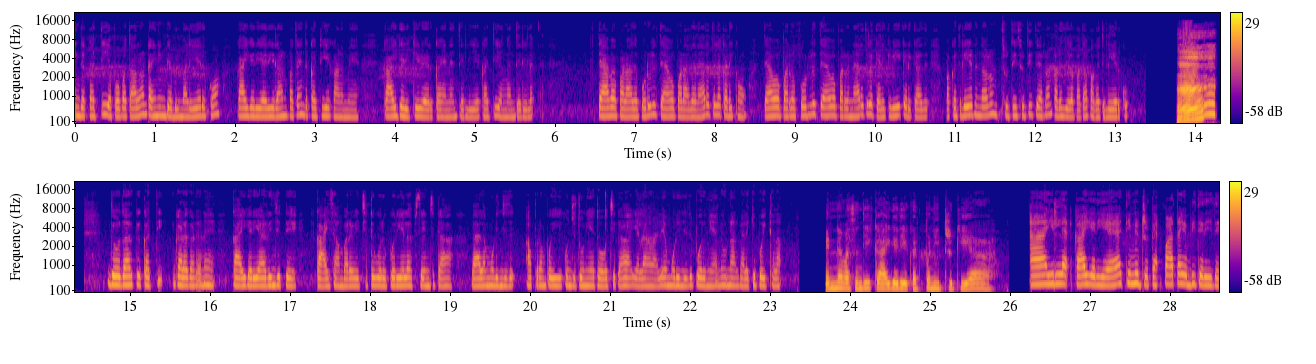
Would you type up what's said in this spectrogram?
இந்த கத்தி எப்போ பார்த்தாலும் டைனிங் டேபிள் மேலேயே இருக்கும். காய்கறி அறியலான்னு பார்த்தா இந்த கத்தியை காணுமே. காய்கறி கீழே இருக்கா என்னன்னு தெரியல கத்தி என்னன்னு தெரியல. தேவைப்படாத பொருள் தேவைப்படாத நேரத்தில் கிடைக்கும். தேவைப்படுற பொருள் தேவைப்படுற நேரத்தில் கிடைக்கவே கிடைக்காது. பக்கத்துலேயே இருந்தாலும் சுற்றி சுற்றி தேடுறோம் கடைசியில் பார்த்தா பக்கத்துலேயே இருக்கும். தோதாருக்கு கத்தி கடகடன்னு காய்கறி அரிஞ்சிட்டு காய் சாம்பாரை வச்சுட்டு ஒரு பொரியலை செஞ்சுட்டா வேலை முடிஞ்சுது. அப்புறம் போய் கொஞ்சம் துணியை துவைச்சிட்டா எல்லா வேலையும் முடிஞ்சது. பொறுமையாக இன்னும் நாள் வேலைக்கு போய்க்கலாம். என்ன வசந்தி காய்கறியை கட் பண்ணிட்டு இருக்கியா ஆ இல்லை. காய்கறியை தின்னுட்டு இருக்கேன் பார்த்தா எப்படி தெரியுது?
